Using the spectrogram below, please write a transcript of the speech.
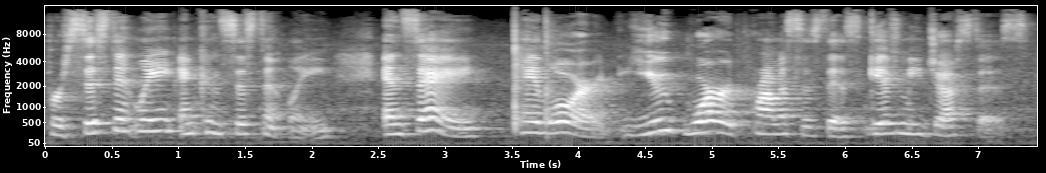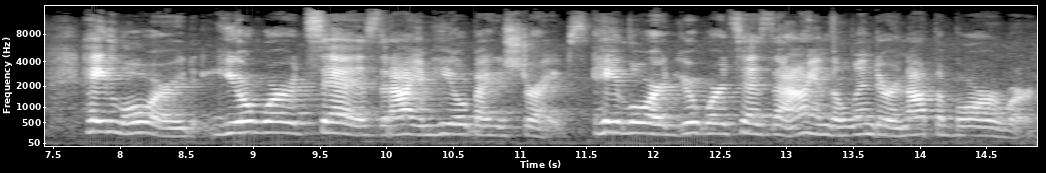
persistently and consistently and say, Hey, Lord, your word promises this. Give me justice. Hey, Lord, your word says that I am healed by his stripes. Hey, Lord, your word says that I am the lender and not the borrower.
